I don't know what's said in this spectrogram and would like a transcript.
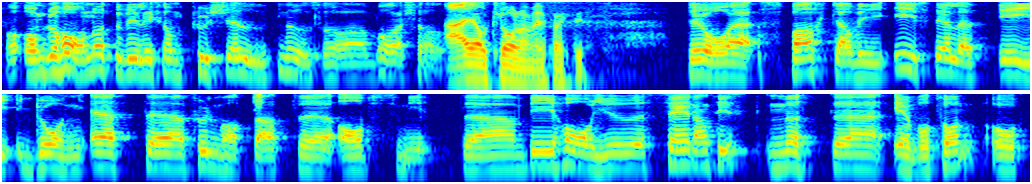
om du har något du vill liksom pusha ut nu så bara kör. Nej, jag klarar mig faktiskt. Då sparkar vi istället igång ett fullmatat avsnitt. Vi har ju sedan sist mött Everton och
